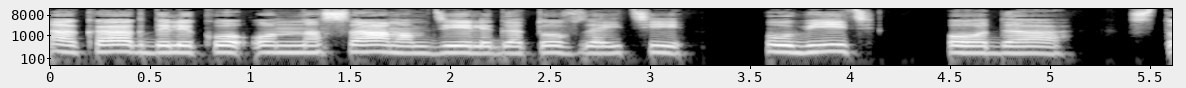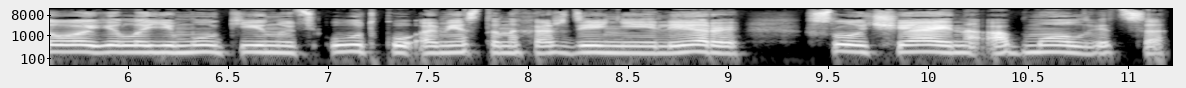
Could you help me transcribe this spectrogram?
А как далеко он на самом деле готов зайти? Убить? О да, стоило ему кинуть утку о местонахождении Леры, случайно обмолвиться,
